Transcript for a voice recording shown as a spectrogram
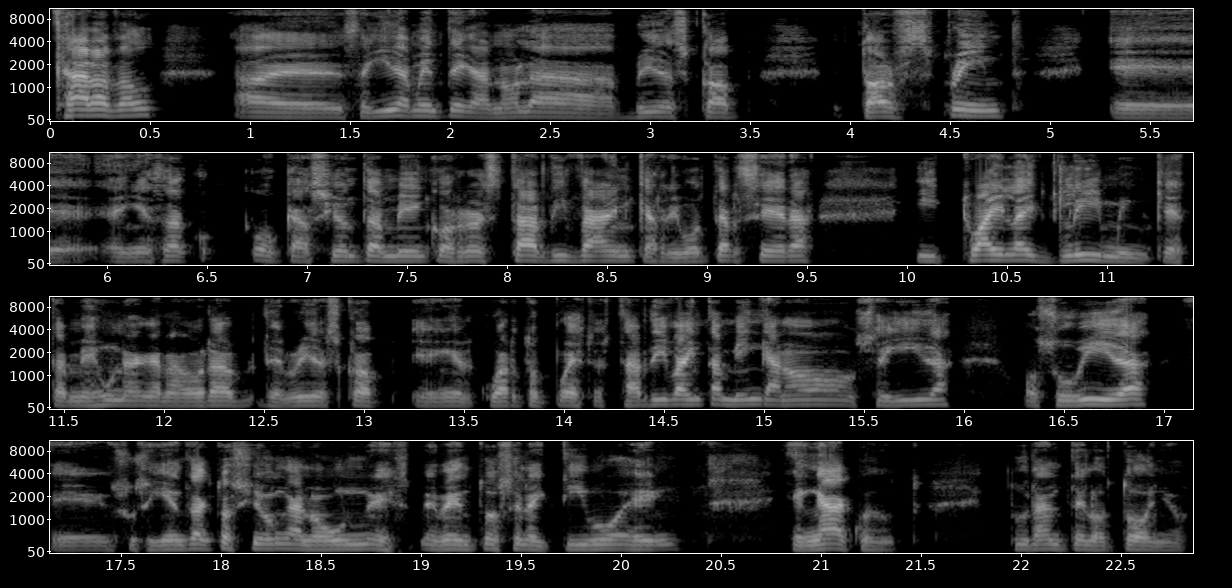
Caravel eh, seguidamente ganó la Breeders' Cup Turf Sprint. Eh, en esa ocasión también corrió Star Divine, que arribó tercera, y Twilight Gleaming, que también es una ganadora de Breeders' Cup en el cuarto puesto. Star Divine también ganó seguida o subida. Eh, en su siguiente actuación ganó un evento selectivo en, en Aqueduct durante el otoño.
